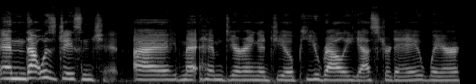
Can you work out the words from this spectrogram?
And that was Jason Chit. I met him during a GOP rally yesterday where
